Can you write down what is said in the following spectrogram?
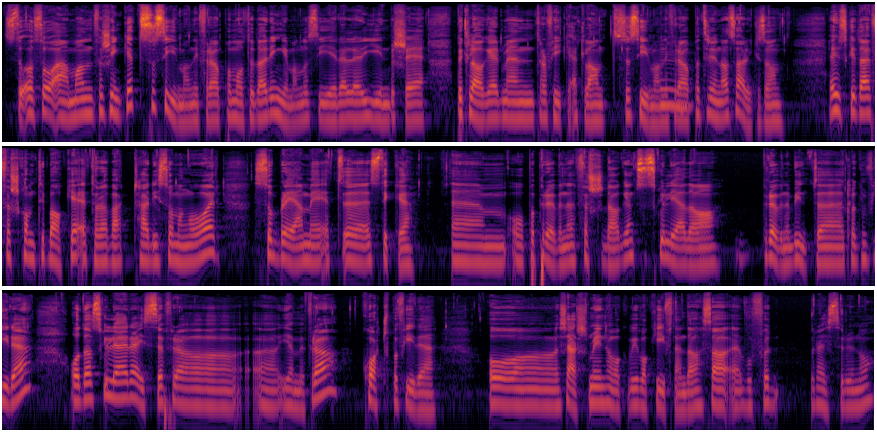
Så, og så er man forsinket, så sier man ifra. på en måte. Da ringer man og sier, eller gir en beskjed. 'Beklager, men trafikk, et eller annet.' Så sier man ifra. På Trinidad så er det ikke sånn. Jeg husker Da jeg først kom tilbake, etter å ha vært her i så mange år, så ble jeg med et eh, stykke. Um, og på prøvene første dagen så skulle jeg da Prøvene begynte klokken fire. Og da skulle jeg reise fra uh, hjemmefra kvart på fire. Og kjæresten min, vi var ikke gift ennå, sa eh, 'hvorfor reiser du nå?'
